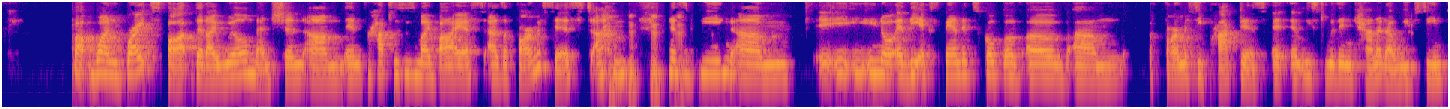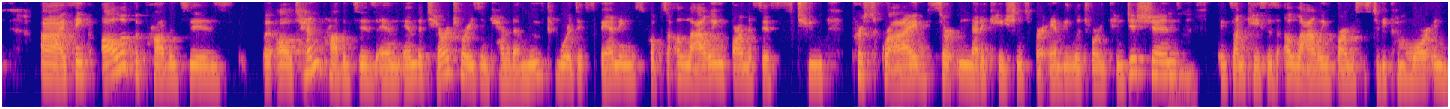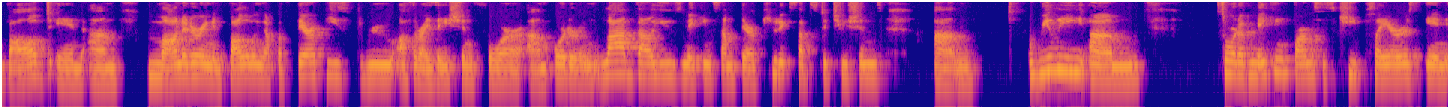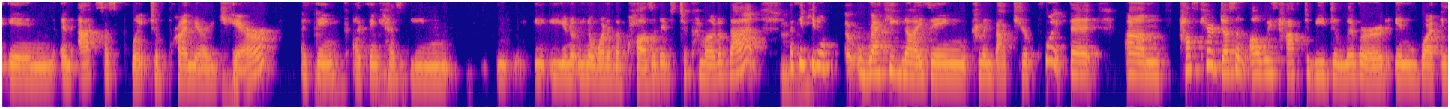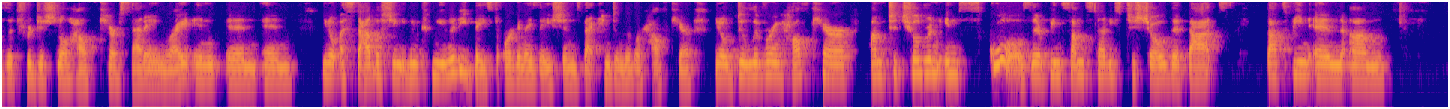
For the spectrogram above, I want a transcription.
But one bright spot that I will mention, um, and perhaps this is my bias as a pharmacist, um, has been, um, you know, the expanded scope of, of um, pharmacy practice, at, at, least within Canada. We've seen, uh, I think, all of the provinces all 10 provinces and, and the territories in Canada move towards expanding the scopes, allowing pharmacists to prescribe certain medications for ambulatory conditions. Mm-hmm. In some cases, allowing pharmacists to become more involved in um, monitoring and following up of therapies through authorization for um, ordering lab values, making some therapeutic substitutions. Um, really, um, sort of making pharmacists key players in in an access point to primary care I think I think has been you know you know one of the positives to come out of that. Mm-hmm. i think you know recognizing coming back to your point that um, healthcare doesn't always have to be delivered in what is a traditional healthcare setting right? In in in you know establishing even community based organizations that can deliver healthcare. You know delivering healthcare um, to children in schools. There have been some studies to show that that's that's been an um,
